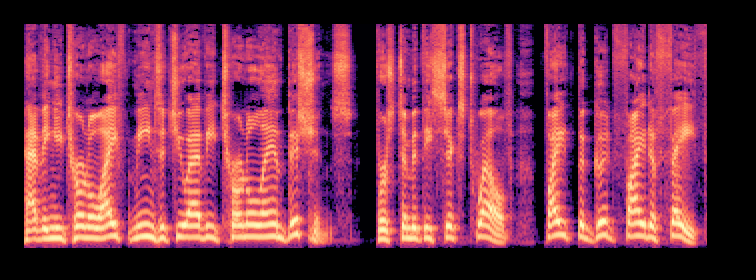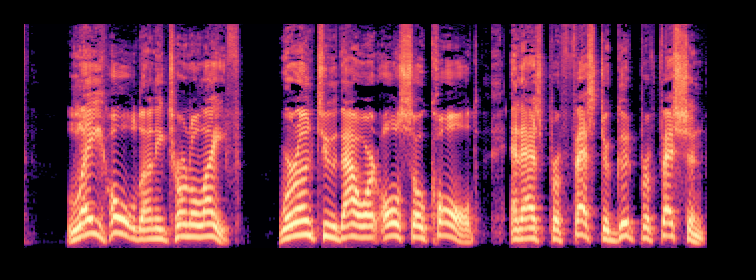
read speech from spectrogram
Having eternal life means that you have eternal ambitions. 1 Timothy 6:12 Fight the good fight of faith. Lay hold on eternal life, whereunto thou art also called, and hast professed a good profession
